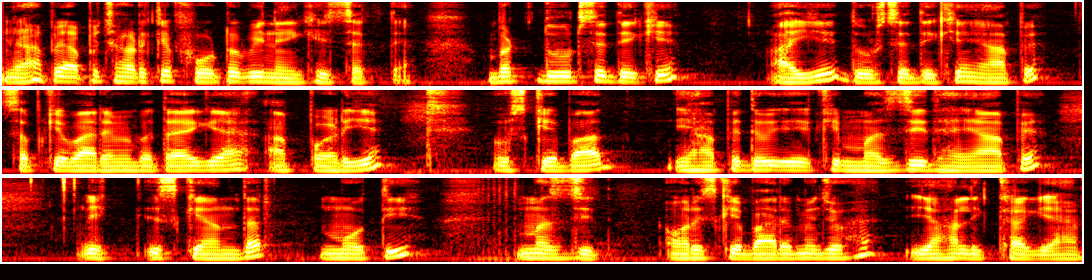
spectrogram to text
यहाँ पे आप चढ़ के फ़ोटो भी नहीं खींच सकते। बट दूर से देखिए, आइए, दूर से देखिए, यहाँ पे सबके बारे में बताया गया है, आप पढ़िए। उसके बाद यहाँ पे दो एक ही मस्जिद है यहाँ पे, एक इसके अंदर मोती मस्जिद और इसके बारे में जो है यहाँ लिखा गया है।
